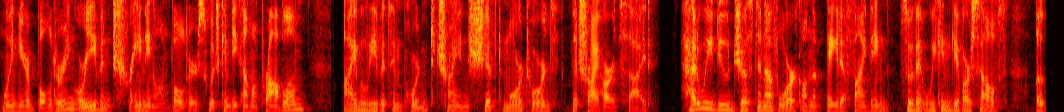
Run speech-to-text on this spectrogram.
when you're bouldering or even training on boulders, which can become a problem, I believe it's important to try and shift more towards the try hard side. How do we do just enough work on the beta finding so that we can give ourselves a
